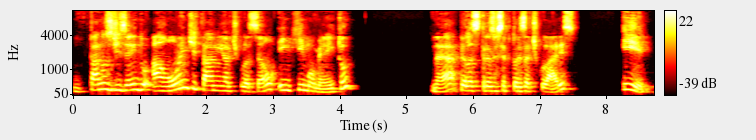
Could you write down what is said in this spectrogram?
está nos dizendo aonde está a minha articulação, em que momento, né, pelos três receptores articulares, e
